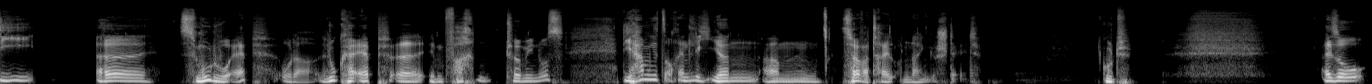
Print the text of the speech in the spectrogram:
die äh, Smudo-App oder Luca-App äh, im Fachterminus, die haben jetzt auch endlich ihren ähm, Serverteil online gestellt. Gut. Also,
